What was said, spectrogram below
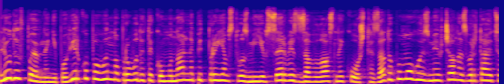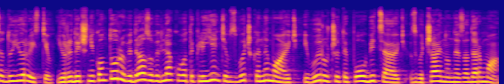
Люди впевнені, повірку повинно проводити комунальне підприємство «Зміївсервіс» за власний кошт. За допомогою зміївчани звертаються до юристів. Юридичні контори відразу відлякувати клієнтів звички не мають і виручити пообіцяють, звичайно, не задарма.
